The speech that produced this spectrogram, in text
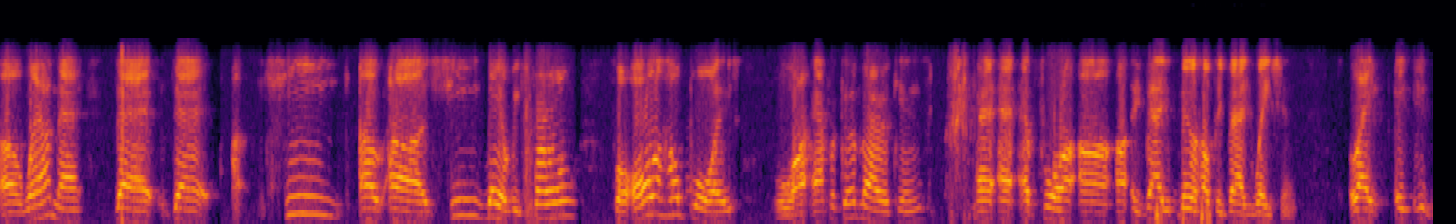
uh, where I'm at, that that uh, she uh, uh, she made a referral for all of her boys who are African Americans for uh, uh, evalu- mental health evaluation. Like it, it,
